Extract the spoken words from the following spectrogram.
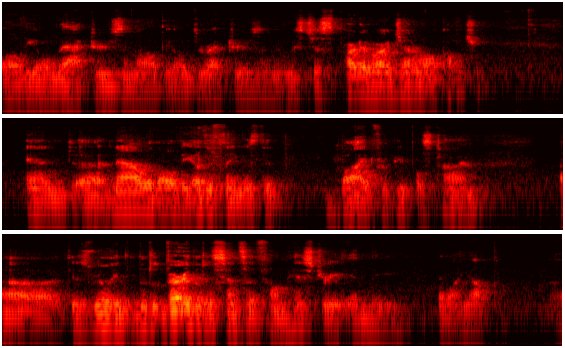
all the old actors and all the old directors, and it was just part of our general culture. And uh, now, with all the other things that bide for people's time, uh, there's really little, very little sense of film history in the growing up uh,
